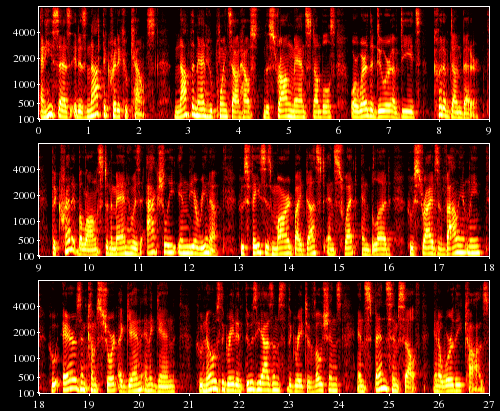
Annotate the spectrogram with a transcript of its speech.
And he says, It is not the critic who counts, not the man who points out how the strong man stumbles or where the doer of deeds could have done better. The credit belongs to the man who is actually in the arena, whose face is marred by dust and sweat and blood, who strives valiantly, who errs and comes short again and again, who knows the great enthusiasms, the great devotions, and spends himself in a worthy cause,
